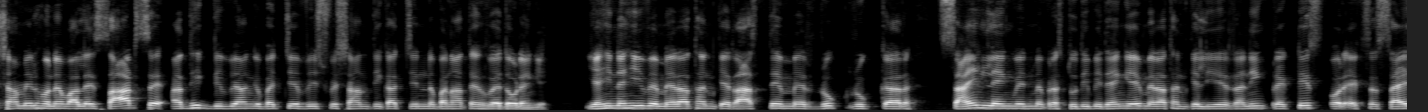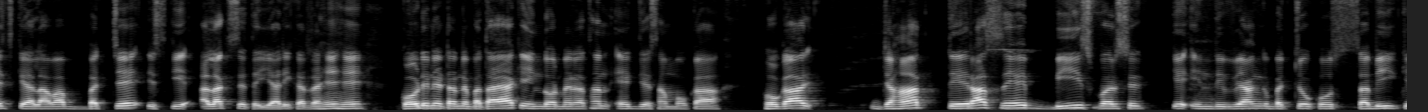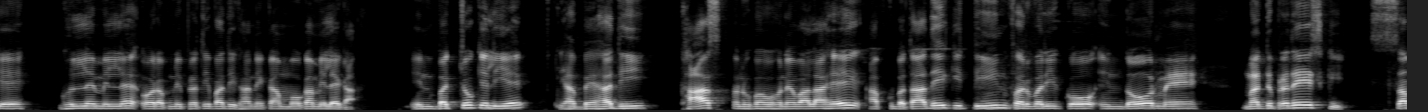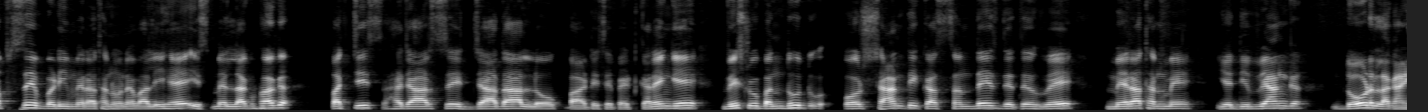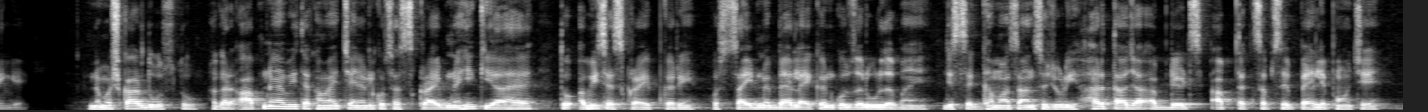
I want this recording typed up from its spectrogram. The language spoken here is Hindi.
शामिल होने वाले 60 से अधिक दिव्यांग बच्चे विश्व शांति का चिन्ह बनाते हुए दौड़ेंगे। यही नहीं, वे मैराथन के रास्ते में रुक रुक कर साइन लैंग्वेज में प्रस्तुति भी देंगे। मैराथन के लिए रनिंग प्रैक्टिस और एक्सरसाइज के अलावा बच्चे इसकी अलग से तैयारी कर रहे हैं। कोऑर्डिनेटर ने बताया कि इंदौर मैराथन एक जैसा मौका होगा, जहाँ 13 से 20 वर्ष के इन दिव्यांग बच्चों को सभी के घुलने मिलने और अपनी प्रतिभा दिखाने का मौका मिलेगा। इन बच्चों के लिए यह बेहद ही खास अनुभव होने वाला है। आपको बता दें कि तीन फरवरी को इंदौर में मध्य प्रदेश की सबसे बड़ी मैराथन होने वाली है। इसमें लगभग पच्चीस हज़ार से ज़्यादा लोग पार्टिसिपेट करेंगे। विश्व बंधुत्व और शांति का संदेश देते हुए मैराथन में ये दिव्यांग दौड़ लगाएँगे। नमस्कार दोस्तों, अगर आपने अभी तक हमारे चैनल को सब्सक्राइब नहीं किया है तो अभी सब्सक्राइब करें और साइड में बेल आइकन को ज़रूर दबाएँ, जिससे घमासान से जुड़ी हर ताज़ा अपडेट्स आप तक सबसे पहले पहुँचें।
